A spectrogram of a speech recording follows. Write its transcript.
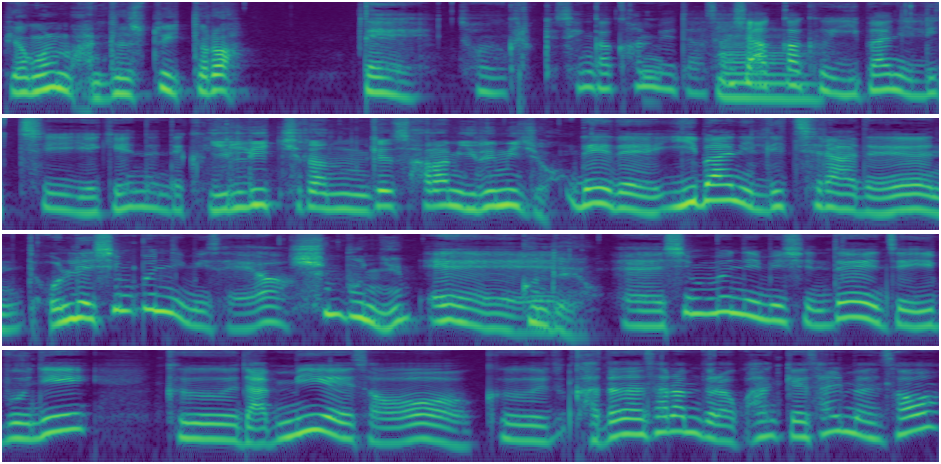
병을 만들 수도 있더라. 네. 저는 그렇게 생각합니다. 사실 음. 아까 그 이반 일리치 얘기했는데 그 일리치라는 게 사람 이름이죠. 네네 이반 일리치라는 원래 신부님이세요. 신부님? 예. 근데요. 예, 신부님이신데 이제 이분이 그 남미에서 그 가난한 사람들하고 함께 살면서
